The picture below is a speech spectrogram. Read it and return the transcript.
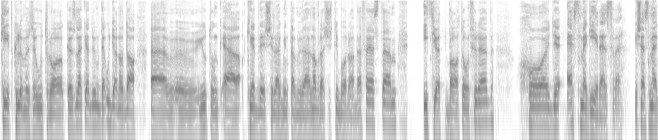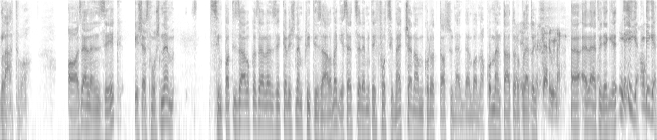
két különböző útról közlekedünk, de ugyanoda jutunk el kérdésileg, mint amivel Navras és Tiborral befejeztem. Itt jött Balatonfüred, hogy ezt megérezve, és ezt meglátva az ellenzék, és ezt most nem szimpatizálok az ellenzékkel, és nem kritizálom. Egész egyszerűen, mint egy foci meccsen, amikor ott a szünetben vannak kommentátorok. Lehet, hogy, kerülnek. Lehet, hogy egész, igen, igen,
